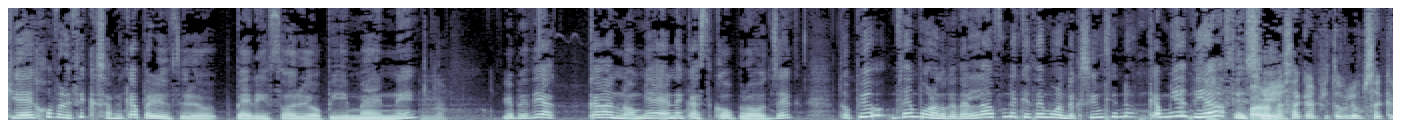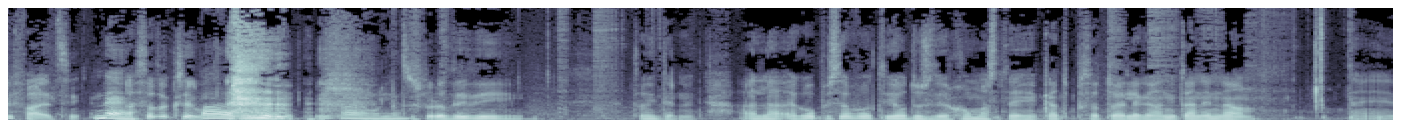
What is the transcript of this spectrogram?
και έχω βρεθεί ξαφνικά περιθωριο, περιθωριοποιημένη Ναι. επειδή κάνω μια, ένα εικαστικό project το οποίο δεν μπορούν να το καταλάβουν και δεν μπορούν να το εξηγούν και δεν έχουν καμία διάθεση. Παρ' όλα αυτά κάποιοι το βλέπουν στα κρυφά, έτσι. Ναι. Αυτό το ξέρουμε. Πάρα πολύ. πάρα πολύ. Τους προδίδει το ίντερνετ. Αλλά εγώ πιστεύω ότι όντως διερχόμαστε κάτι που θα το έλεγα αν ήταν ένα ε,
